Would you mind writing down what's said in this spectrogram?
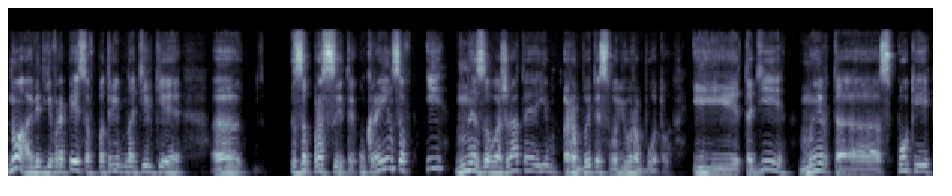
Ну а від європейців потрібно тільки е, запросити українців і не заважати їм робити свою роботу. І тоді мир та спокій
